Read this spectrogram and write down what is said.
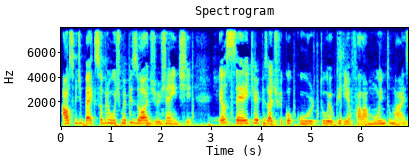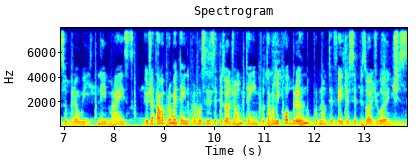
aos feedbacks sobre o último episódio. Gente, eu sei que o episódio ficou curto, eu queria falar muito mais sobre a Whitney, mas eu já tava prometendo para vocês esse episódio há um tempo, eu tava me cobrando por não ter feito esse episódio antes.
